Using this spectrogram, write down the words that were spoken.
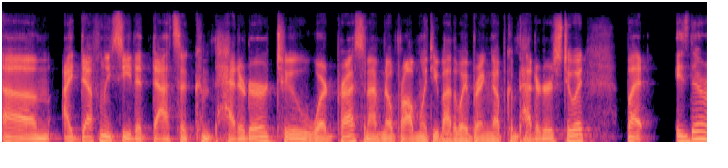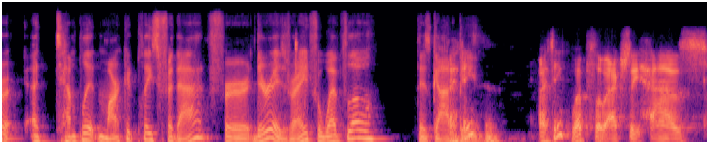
um, I definitely see that that's a competitor to WordPress, and I have no problem with you, by the way, bringing up competitors to it. But is there a template marketplace for that? For there is, right? For Webflow, there's got to be. Think, I think Webflow actually has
